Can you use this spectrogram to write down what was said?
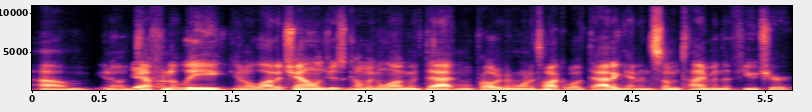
Um, you know, yeah. definitely, you know, a lot of challenges coming along with that, and we're probably going to want to talk about that again in some time in the future.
